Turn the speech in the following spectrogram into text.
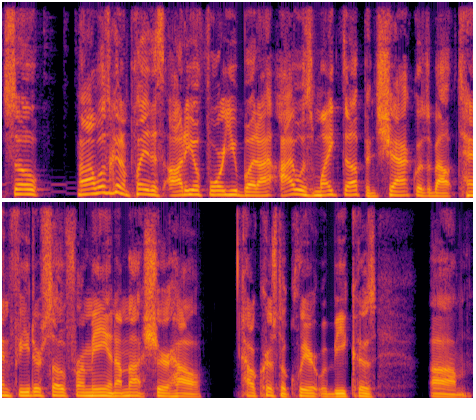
So, I was going to play this audio for you, but I, I was mic'd up and Shaq was about 10 feet or so from me. And I'm not sure how, how crystal clear it would be because um,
